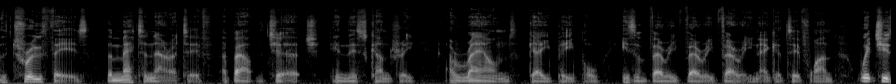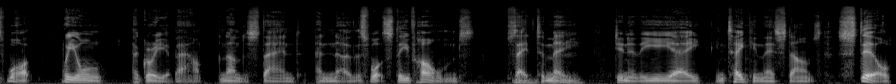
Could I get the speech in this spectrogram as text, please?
the truth is, the meta narrative about the church in this country around gay people is a very, very, very negative one, which is what we all agree about and understand and know. That's what Steve Holmes said to me. Mm-hmm. Do you know the EA, in taking their stance, still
